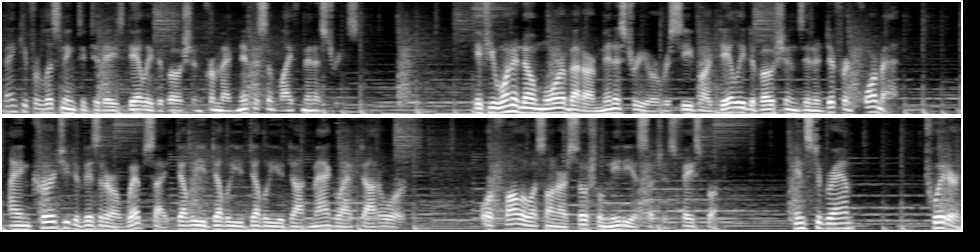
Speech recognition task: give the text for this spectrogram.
Thank you for listening to today's daily devotion from Magnificent Life Ministries. If you want to know more about our ministry or receive our daily devotions in a different format, I encourage you to visit our website www.maglife.org or follow us on our social media such as Facebook, Instagram, Twitter,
